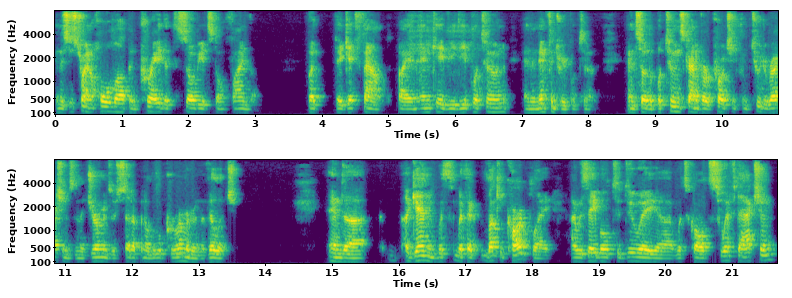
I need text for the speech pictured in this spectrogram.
and is just trying to hold up and pray that the Soviets don't find them. But they get found by an NKVD platoon and an infantry platoon. And so the platoons kind of are approaching from two directions and the Germans are set up in a little perimeter in the village. And, uh, again, with, with a lucky card play, I was able to do a, uh, what's called swift action,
